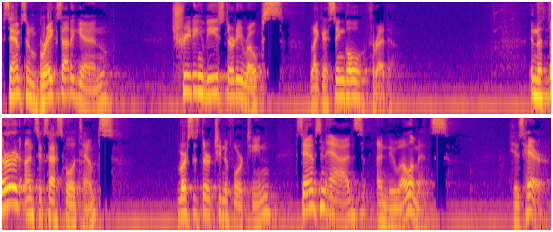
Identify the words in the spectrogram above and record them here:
Samson breaks out again, treating these sturdy ropes like a single thread. In the third unsuccessful attempt, verses 13 to 14, Samson adds a new element his hair.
